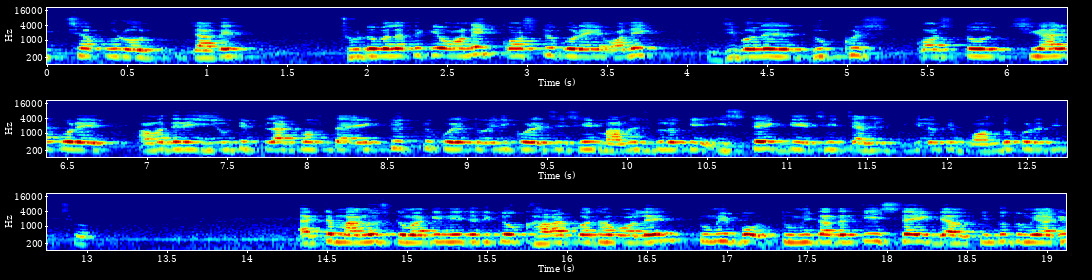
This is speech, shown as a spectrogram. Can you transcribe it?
ইচ্ছা পূরণ, যাদের ছোটবেলা থেকে অনেক কষ্ট করে, অনেক জীবনের দুঃখ, কষ্ট শেয়ার করে আমাদের এই ইউটিউব প্ল্যাটফর্মটা একটু একটু করে তৈরি করেছে, সেই মানুষগুলোকে স্ট্রাইক দিয়ে, সেই চ্যানেলগুলোকে বন্ধ করে দিচ্ছ। একটা মানুষ তোমাকে নিয়ে যদি কেউ খারাপ কথা বলে, তুমি তুমি তাদেরকে স্ট্রাইক দাও, কিন্তু তুমি আগে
